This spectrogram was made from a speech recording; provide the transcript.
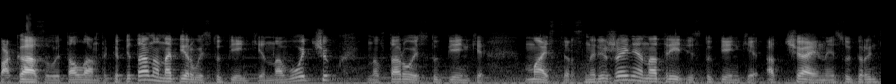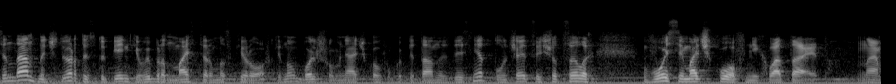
Показываю таланты капитана. На первой ступеньке наводчик, на второй ступеньке мастер снаряжения, на третьей ступеньке отчаянный суперинтендант, на четвертой ступеньке выбран мастер маскировки. Ну, больше у меня очков у капитана здесь нет. Получается, еще целых 8 очков не хватает. Да,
